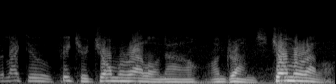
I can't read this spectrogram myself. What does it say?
We'd like to feature Joe Morello now on drums. Joe Morello.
